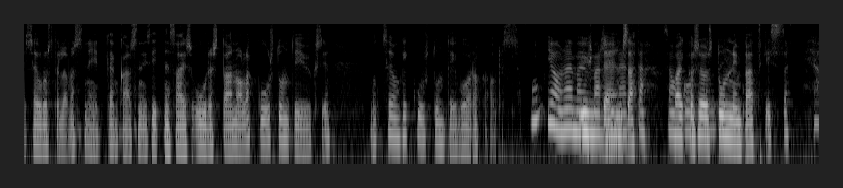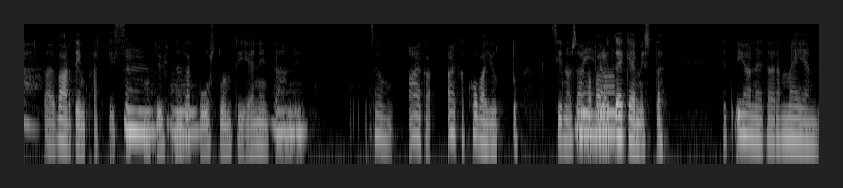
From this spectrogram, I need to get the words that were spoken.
seurustelemassa niiden kanssa, niin sitten saisi uudestaan olla kuusi tuntia yksin. Mutta se onkin kuusi tuntia vuorokaudessa. Mm, joo, näin mä yhteensä, ymmärsin, että se on Vaikka se olisi tuntia. tunnin pätkissä joo. tai vartin pätkissä, mm, mutta yhteensä mm. kuusi tuntia enintään, mm. niin se on aika, aika kova juttu. Siinä olisi niin aika paljon on. tekemistä. Et ihan ei taida meidän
